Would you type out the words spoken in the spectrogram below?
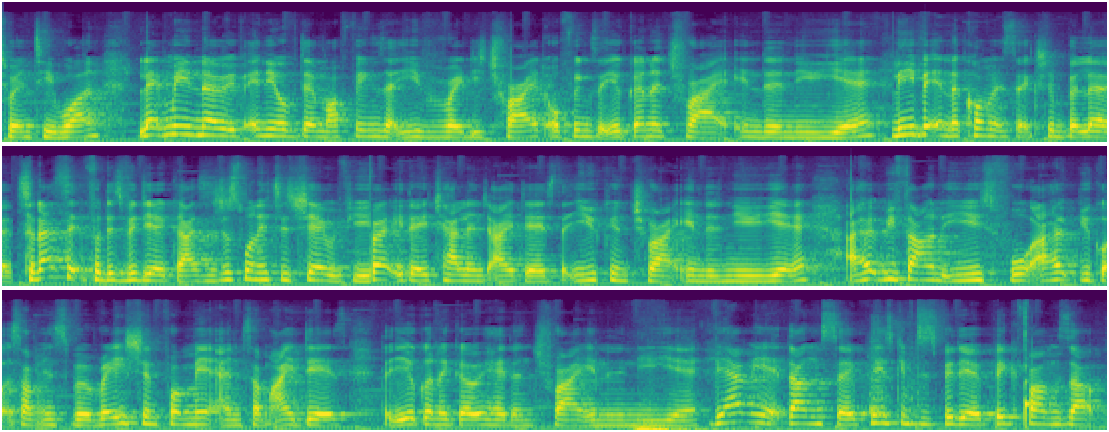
2021. Let me know if any of them are things that you've already tried or things that you're gonna try in the new year. Leave it in the comment section below. So that's it for this video guys. I just wanted to share with you 30 day challenge ideas that you can try in the new year. I hope you found it useful. I hope you got some inspiration from it and some ideas that you're going to go ahead and try in the new year. If you haven't yet done so, please give this video a big thumbs up,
